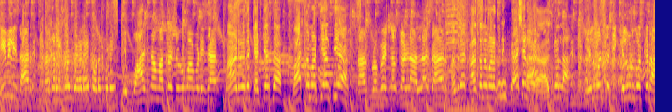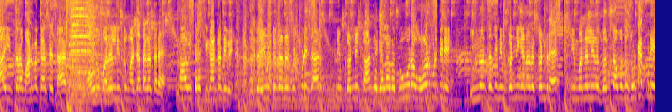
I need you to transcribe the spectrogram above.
ಟಿವಿಲಿ ಸರ್. ಬೇಕಾದ್ರೆ ಇನ್ನೊಂದ್ ಎರಡು ರೇಟ್ ಹೊಡೆದ್ ಬಿಡಿ ಈ ಭಾಷಣ ಮಾತ್ರ ಶುರು ಮಾಡ್ಬಿಡಿ ಸರ್. ಮಾಡಿರೋದೇ ಕೆಟ್ಟ ಕೆಲ್ಸ. ಭಾಷಣ ಮಾಡ್ತೀಯ ಅಂತೀಯ? ನಾನ್ ಪ್ರೊಫೆಷನಲ್ ಕಳ್ಳ ಅಲ್ಲ ಸರ್. ಅಂದ್ರೆ ಕಳ್ತನ ಮಾಡೋದು ನಿಂಗೆ ಪ್ಯಾಷನ್ ಹಂಗಲ್ಲ. ಕೆಲವೊಂದ್ಸತಿ ಕೆಲವ್ರಿಗೋಸ್ಕರ ಈ ತರ ಮಾಡ್ಬೇಕಾಗತ್ತೆ ಸರ್. ಅವರು ಮರೇಲಿ ನಿಂತು ಮಜಾ ತಗೋತಾರೆ. ನಾವ್ ಈ ತರ ಸಿಗಾಕತ್ತೀವಿ. ದಯವಿಟ್ಟು ನನ್ನ ಬಿಟ್ಬಿಡಿ ಸರ್. ನಿಮ್ ಕಣ್ಣಿಗೆ ಕಾಣ್ದಾಗೆಲ್ಲಾರ ದೂರ ಓಡ್ಬಿಡ್ತೀನಿ. ಇನ್ನೊಂದ್ಸತಿ ನಿಮ್ ಕಣ್ಣಿಗೆ ಏನಾದ್ರು ಕಂಡ್ರೆ ನಿಮ್ ಮನೇಲಿರೋ ಗಂತ ಮತ್ತು ಸುಟ್ಟಾಕ್ಬಿಡಿ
